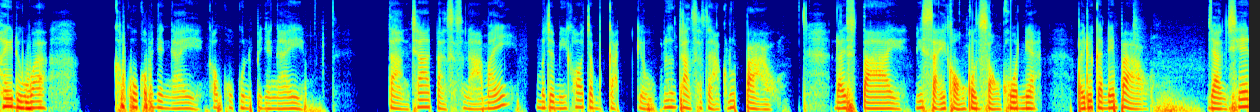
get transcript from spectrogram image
ให้ดูว่าครอบครัวเขาเป็นยังไง ครอบครัวคุณเป็นยังไง ต่างชาติต่างศาสนาไหม มันจะมีข้อจำกัดเกี่ยวเรื่องทางศาสนาหรือเปล่า ไลฟ์สไตล์นิสัยของคนสองคนเนี่ย ไปด้วยกันได้เปล่า อย่างเช่น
